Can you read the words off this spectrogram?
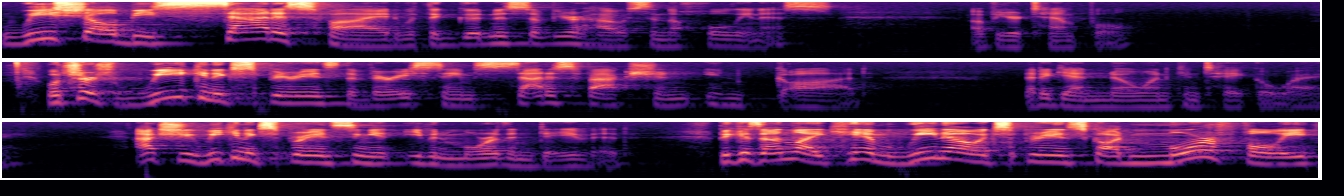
We shall be satisfied with the goodness of your house and the holiness of your temple. Well, church, we can experience the very same satisfaction in God that, again, no one can take away. Actually, we can experiencing it even more than David. Because unlike him, we now experience God more fully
